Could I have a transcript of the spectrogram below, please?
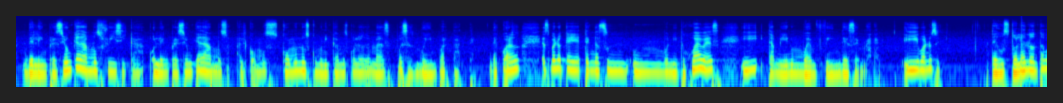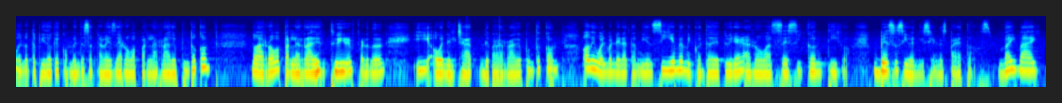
de la impresión que damos física o la impresión que damos al cómo, cómo nos comunicamos con los demás, pues es muy importante. ¿De acuerdo? Espero que tengas un, bonito jueves y también un buen fin de semana. Y bueno, si te gustó la nota, bueno, te pido que comentes a través de arroba parlarradio.com. no, arroba Radio en Twitter, perdón, y o en el chat de pararadio.com, o de igual manera también sígueme en mi cuenta de Twitter, arroba Ceci Contigo. Besos y bendiciones para todos. Bye bye.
